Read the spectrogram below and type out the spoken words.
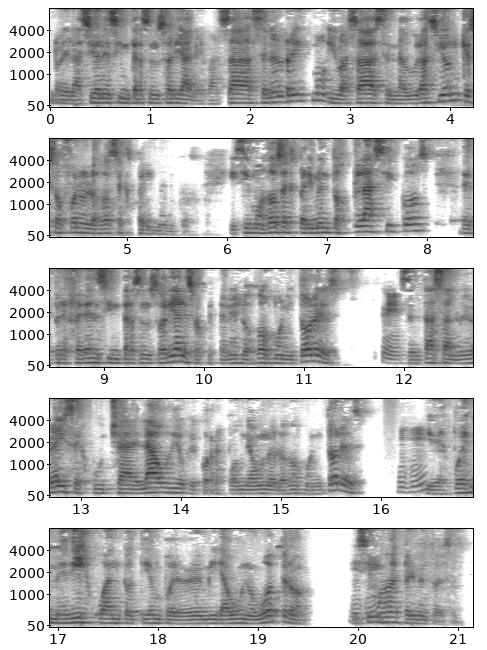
relaciones intersensoriales basadas en el ritmo y basadas en la duración, que esos fueron los dos experimentos. Hicimos dos experimentos clásicos de preferencia intersensorial, esos que tenés los dos monitores. Sentás al bebé y se escucha el audio que corresponde a uno de los dos monitores. Y después medís cuánto tiempo el bebé mira uno u otro. Hicimos dos experimentos de esos.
